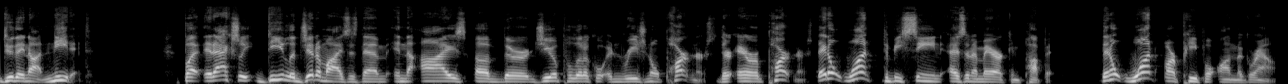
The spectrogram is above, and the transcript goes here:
do they not need it, but it actually delegitimizes them in the eyes of their geopolitical and regional partners, their Arab partners. They don't want to be seen as an American puppet. They don't want our people on the ground.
